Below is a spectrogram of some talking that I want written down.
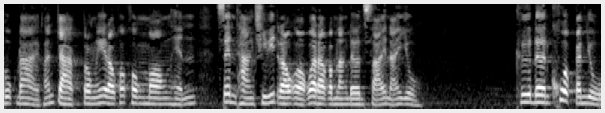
ทุกข์ได้พันจากตรงนี้เราก็คงมองเห็นเส้นทางชีวิตเราออกว่าเรากำลังเดินสายไหนอยู่ คือเดินควบกันอยู่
